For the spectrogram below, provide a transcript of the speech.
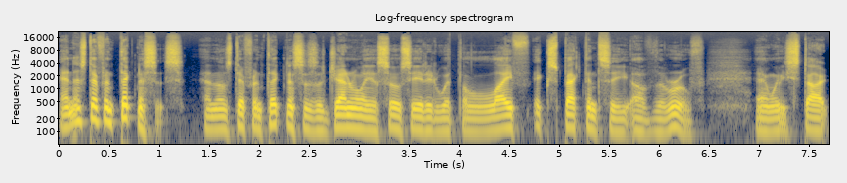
And there's different thicknesses. And those different thicknesses are generally associated with the life expectancy of the roof. And we start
